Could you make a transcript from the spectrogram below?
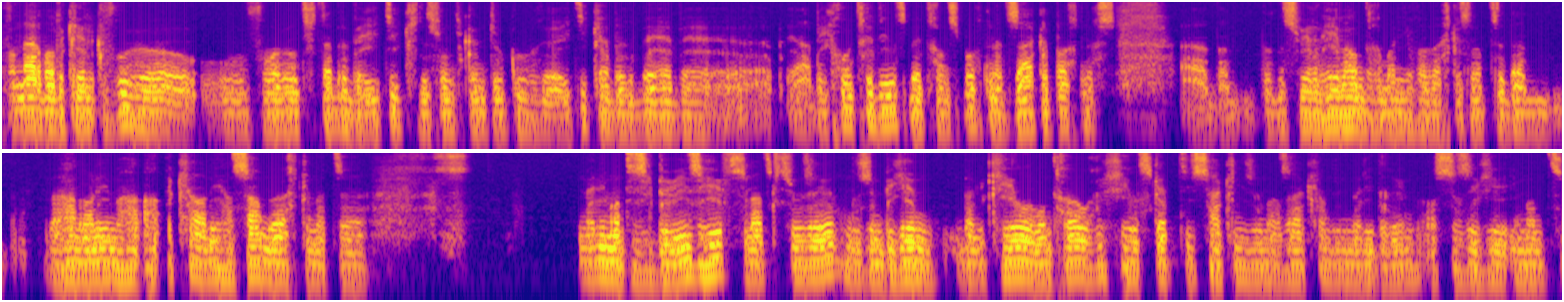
Vandaar dat ik eigenlijk vroeg voor wat wil je het hebben bij ethiek. Dus want je kunt ook over ethiek hebben bij, bij, uh, ja, bij grotere deals, bij transport met zakenpartners. Uh, dat, dat is weer een heel andere manier van werken. Dat, we gaan alleen, ik ga alleen gaan samenwerken met, met iemand zich bewezen heeft, laat ik het zo zeggen. Dus in het begin ben ik heel wantrouwig, heel sceptisch. Ga ik niet zomaar zaak gaan doen met iedereen. Als er zich iemand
